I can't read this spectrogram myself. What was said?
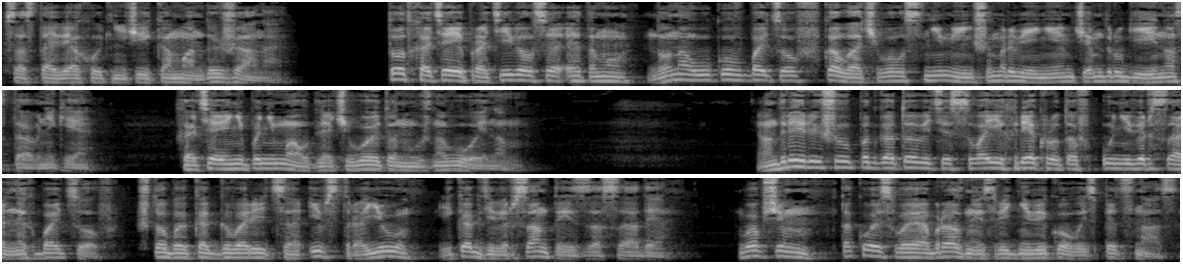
в составе охотничьей команды Жана. Тот хотя и противился этому, но науку в бойцов вколачивал с не меньшим рвением, чем другие наставники. Хотя и не понимал, для чего это нужно воинам. Андрей решил подготовить из своих рекрутов универсальных бойцов, чтобы, как говорится, и в строю, и как диверсанты из засады. В общем, такой своеобразный средневековый спецназ.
